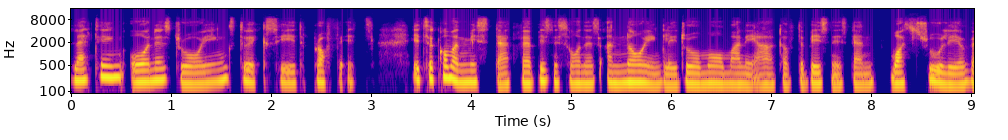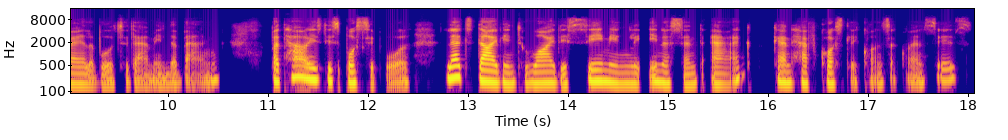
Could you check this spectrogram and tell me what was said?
letting owners' drawings to exceed profits. It's a common misstep where business owners unknowingly draw more money out of the business than what's truly available to them in the bank. But how is this possible? Let's dive into why this seemingly innocent act can have costly consequences.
